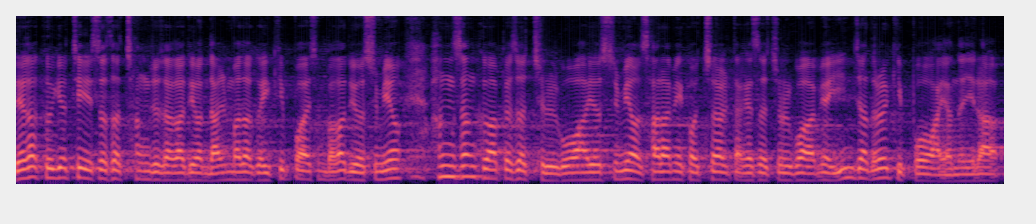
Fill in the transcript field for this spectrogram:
내가 그 곁에 있어서 창조자가 되어 날마다 그의 기뻐하신 바가 되었으며 항상 그 앞에서 즐거워하였으며 사람이 거처할 땅에서 즐거워하며 인자들을 기뻐하였느니라.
